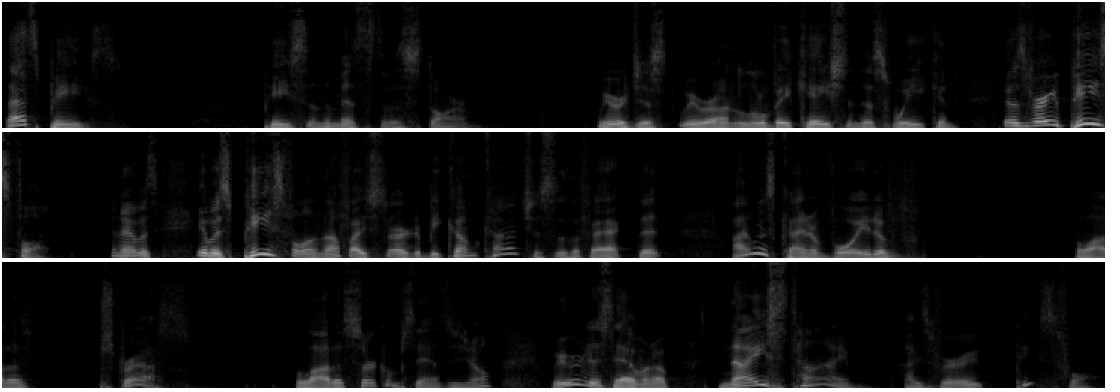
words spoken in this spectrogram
That's peace. Peace in the midst of a storm. We were just we were on a little vacation this week and it was very peaceful. And it was it was peaceful enough I started to become conscious of the fact that I was kind of void of a lot of stress, a lot of circumstances, you know. We were just having a nice time. I was very peaceful.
